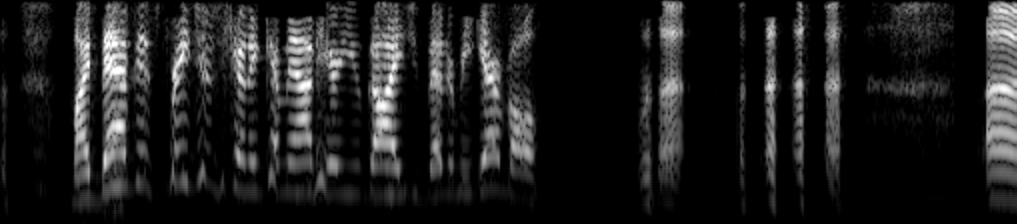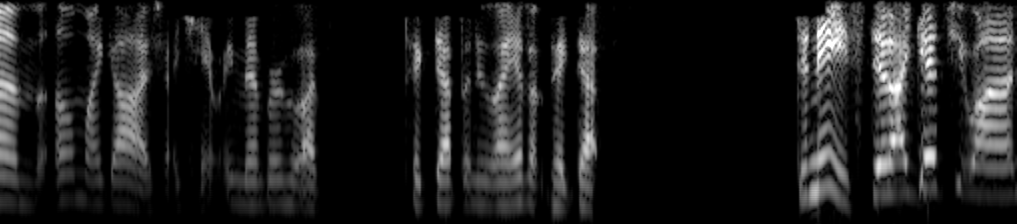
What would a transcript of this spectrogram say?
My Baptist preacher's going to come out here, you guys. You better be careful. um, oh my gosh, I can't remember who I've picked up and who I haven't picked up. Denise, did I get you on?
